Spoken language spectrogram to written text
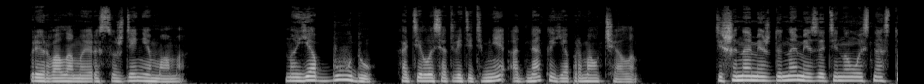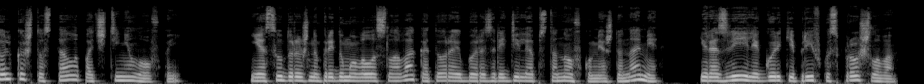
— прервала мои рассуждения мама. «Но я буду», Хотелось ответить мне, однако я промолчала. Тишина между нами затянулась настолько, что стала почти неловкой. Я судорожно придумывала слова, которые бы разрядили обстановку между нами и развеяли горький привкус прошлого,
